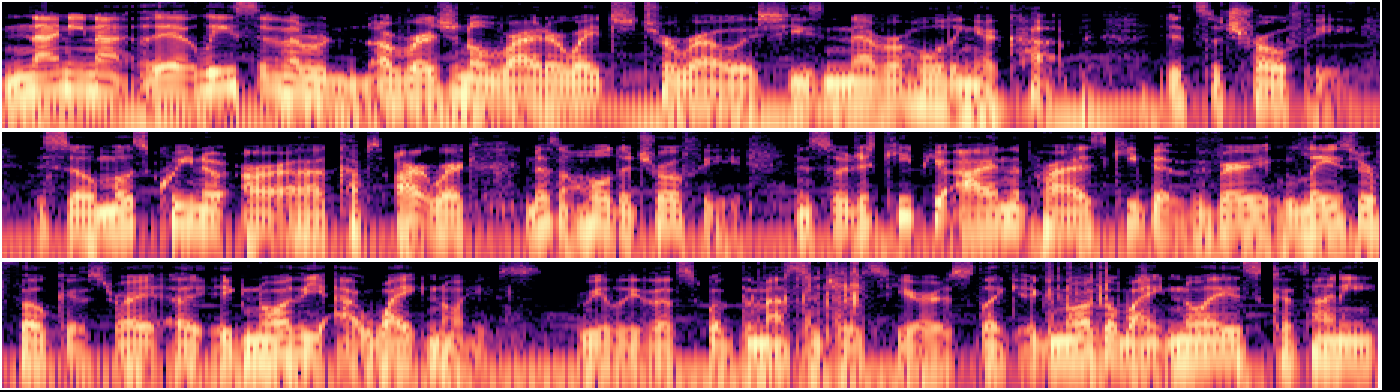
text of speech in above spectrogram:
99 at least in the original Rider Waite Tarot she's never holding a cup. It's a trophy. So most Queen of uh, Cups artwork doesn't hold a trophy. And so just keep your eye on the prize. Keep it very laser focused right? Uh, ignore the uh, white noise. Really that's what the message is here. Is like ignore the white noise because honey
